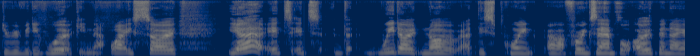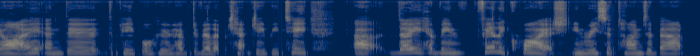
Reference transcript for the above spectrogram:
derivative work in that way. So, yeah, it's it's we don't know at this point. Uh, for example, OpenAI and the the people who have developed ChatGPT, uh, they have been fairly quiet in recent times about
